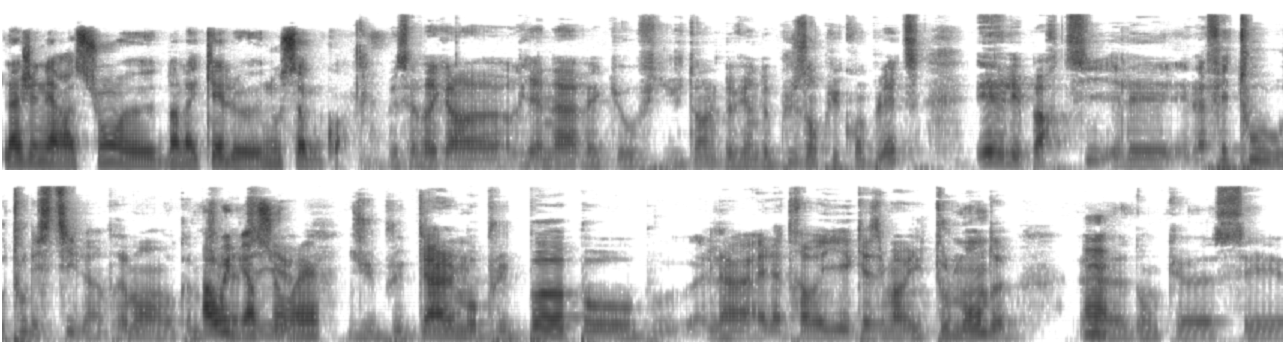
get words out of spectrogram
la génération euh, dans laquelle euh, nous sommes quoi. Mais c'est vrai que Rihanna avec au fil du temps, elle devient de plus en plus complète et elle est partie, elle, est, elle a fait tous les styles hein, vraiment comme ah tu oui, bien dit, sûr, euh, du plus calme au plus pop, elle, a, elle a travaillé quasiment avec tout le monde. Mm. donc c'est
